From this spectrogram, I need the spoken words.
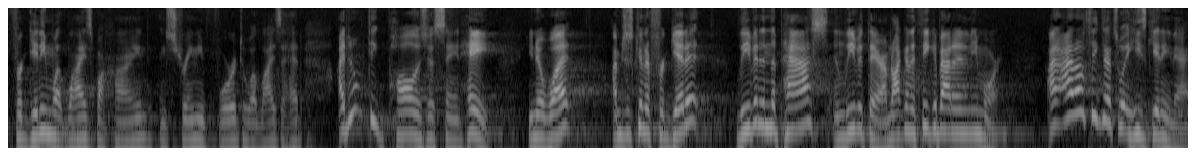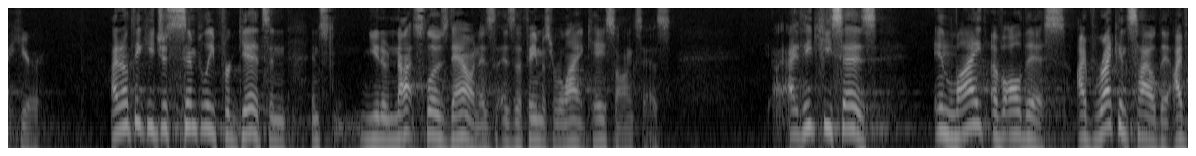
forgetting what lies behind and straining forward to what lies ahead, I don't think Paul is just saying, hey, you know what? I'm just going to forget it, leave it in the past, and leave it there. I'm not going to think about it anymore. I, I don't think that's what he's getting at here. I don't think he just simply forgets and, and you know, not slows down, as, as the famous Relient K song says. I think he says, in light of all this, I've reconciled it, I've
